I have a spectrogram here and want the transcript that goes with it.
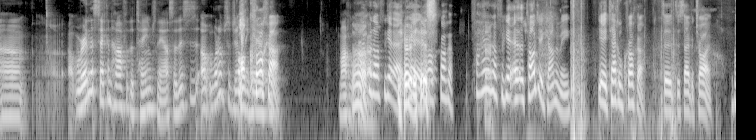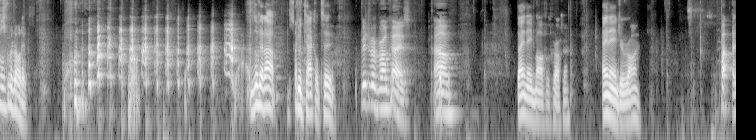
Um, we're in the second half of the teams now, so this is uh, what I'm suggesting. Oh, here is Crocker. that- Michael Oh. How Crocker. could I forget that? There yeah, is. oh, Crocker. How Sorry. did I forget? I told you to come to me. Yeah, he tackled Crocker to, to save a try. oh, good on him. Look it up. It's a good tackle too. Brisbane Broncos. Um, They need Michael Crocker and Andrew Ryan. but uh,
